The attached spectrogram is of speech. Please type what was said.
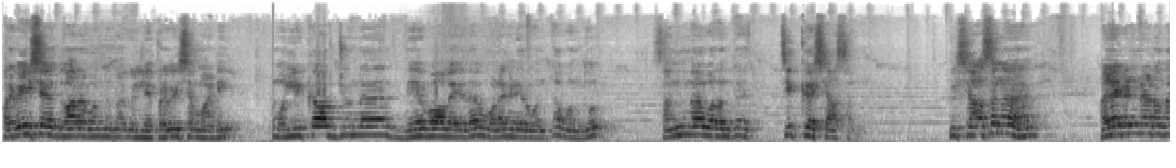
ಪ್ರವೇಶ ದ್ವಾರವನ್ನು ನಾವಿಲ್ಲಿ ಪ್ರವೇಶ ಮಾಡಿ ಮಲ್ಲಿಕಾರ್ಜುನ ದೇವಾಲಯದ ಒಳಗಡೆ ಇರುವಂಥ ಒಂದು ಸಣ್ಣವಾದಂಥ ಚಿಕ್ಕ ಶಾಸನ. ಈ ಶಾಸನ ಹಳೆಗನ್ನಡದ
